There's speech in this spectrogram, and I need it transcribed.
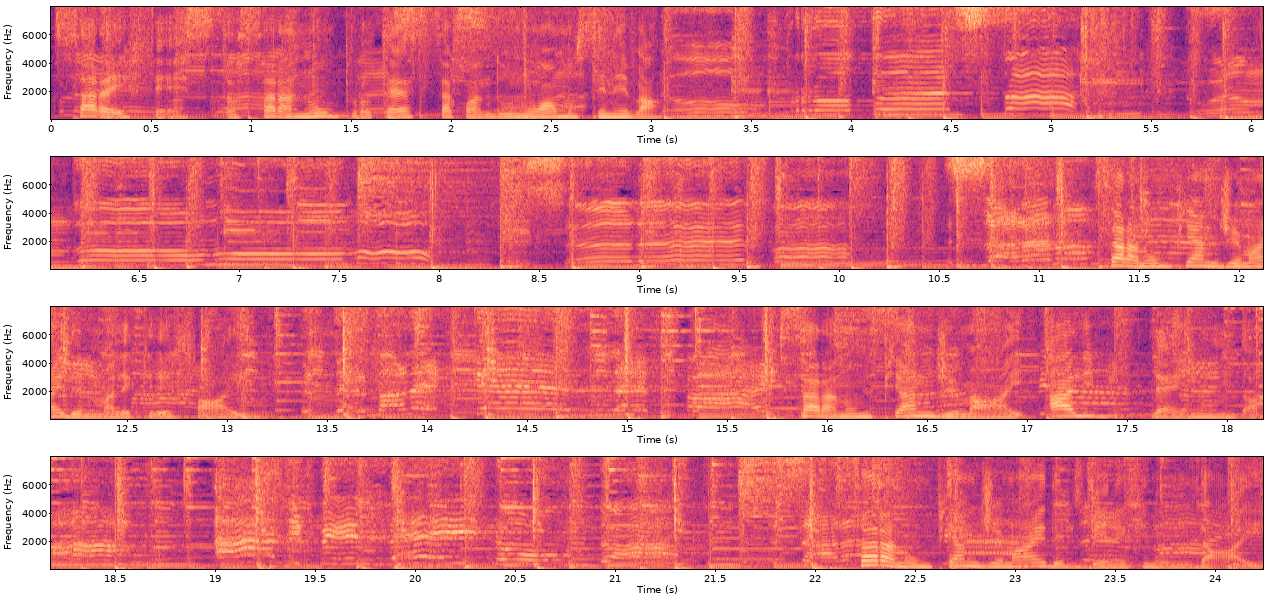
Sara è festa, Sara non protesta quando un uomo se ne va. Sara non piange mai del male che le fai. Sara non piange mai, alibi lei non dà. Sara Sara non piange mai del bene che non dai,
